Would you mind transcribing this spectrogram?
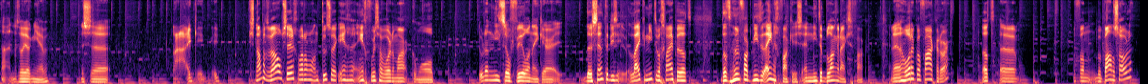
Nou, dat wil je ook niet hebben. Dus eh... Uh, ik, ik, ik, snap het wel op zich waarom een toetsweek inge ingevoerd zou worden. Maar kom op. Doe dan niet zoveel in één keer. Docenten die lijken niet te begrijpen dat, dat hun vak niet het enige vak is. En niet het belangrijkste vak. En dat hoor ik wel vaker hoor. Dat... Uh, van bepaalde scholen.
